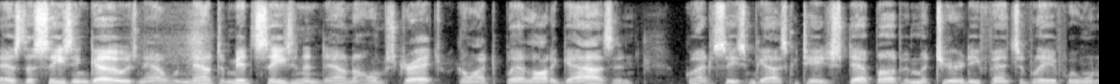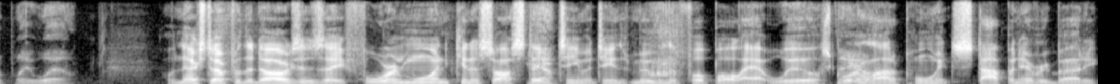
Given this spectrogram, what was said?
as the season goes. Now, now to midseason and down the home stretch, we're going to have to play a lot of guys, and we're going to have to see some guys continue to step up and mature defensively if we want to play well. Well, next up for the Dogs is a four and one Kennesaw State yeah. team, a team that's moving the football at will, scoring yeah. a lot of points, stopping everybody.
